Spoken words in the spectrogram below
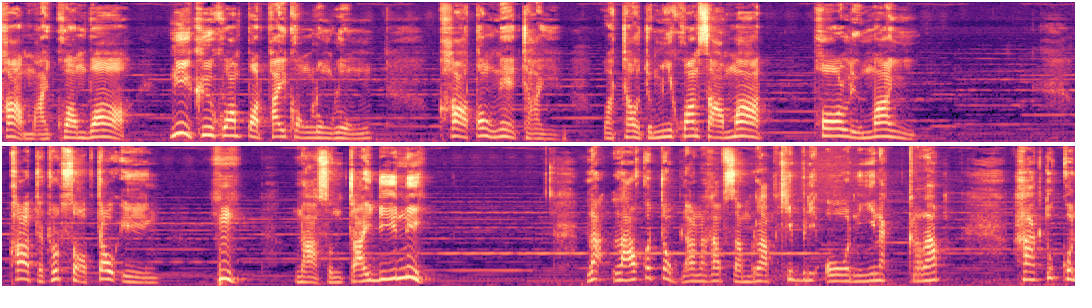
ข้าหมายความว่านี่คือความปลอดภัยของหลงหลง ข้าต้องแน่ใจว่าเจ้าจะมีความสามารถ พอหรือไม่ ข้าจะทดสอบเจ้าเองฮึน่าสนใจดีนี่ และแล้วก็จบแล้วนะครับสำหรับคลิปวิดีโอนี้นะครับหากทุกคน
